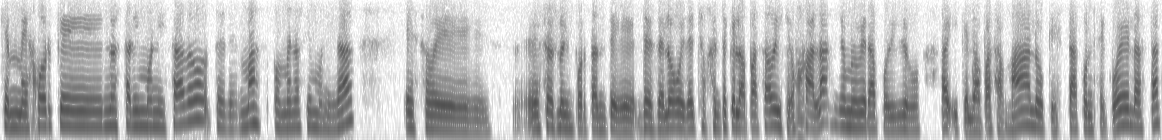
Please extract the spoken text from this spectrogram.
que mejor que no estar inmunizado, tener más o menos inmunidad, eso es eso es lo importante, desde luego. Y de hecho, gente que lo ha pasado dice, ojalá yo me hubiera podido, y que lo ha pasado mal o que está con secuelas, tal,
